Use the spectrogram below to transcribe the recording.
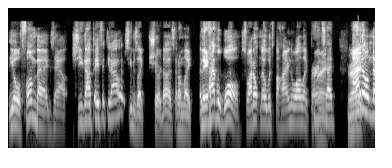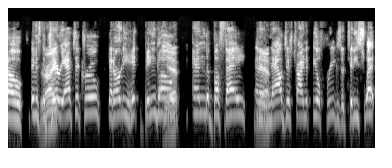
the old fun bags out. She got to pay fifty dollars. He was like, "Sure does." And I'm like, and they have a wall, so I don't know what's behind the wall, like Burns Right. said. right. I don't know if it's the Right. geriatric crew that already hit bingo Yep. and the buffet and are Yep. now just trying to feel free because their titties sweat.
